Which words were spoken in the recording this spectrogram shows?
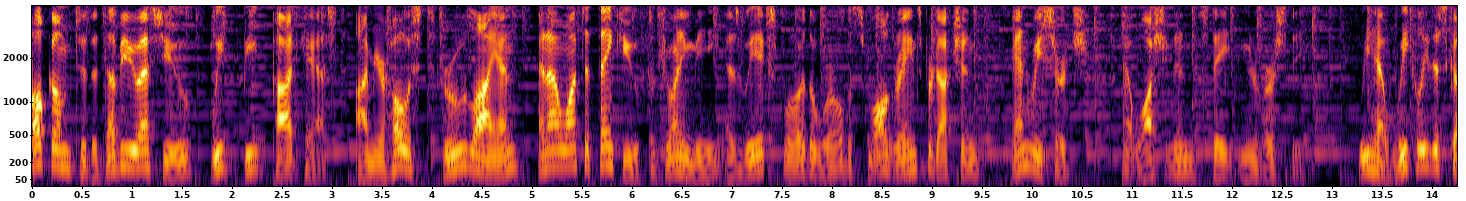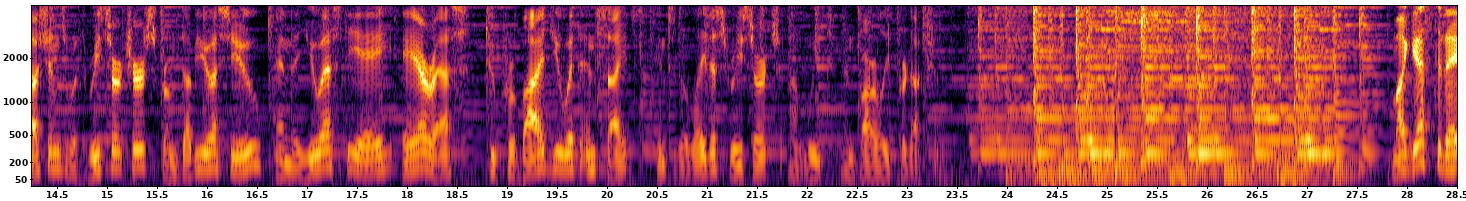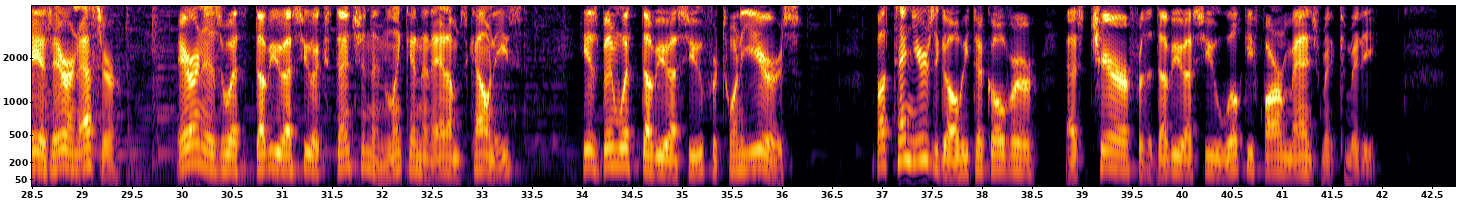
welcome to the WSU Wheat Beat Podcast. I'm your host, Drew Lyon, and I want to thank you for joining me as we explore the world of small grains production and research at Washington State University. We have weekly discussions with researchers from WSU and the USDA ARS to provide you with insights into the latest research on wheat and barley production. My guest today is Aaron Esser. Aaron is with WSU Extension in Lincoln and Adams counties. He has been with WSU for 20 years. About 10 years ago, he took over as chair for the WSU Wilke Farm Management Committee.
